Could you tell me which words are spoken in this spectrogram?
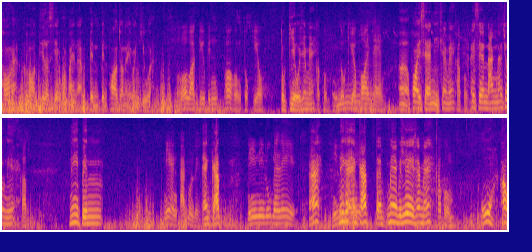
ท้องอะหลอดที่เราเสียบเข้าไปนะเป็นเป็นพ่อตัวไหนวากิวอะอ๋อวากิวเป็นพ่อของโตเกียวตัวเกียวใช่ไหม ครับผมโอ้ โตเกียวพ่อไอแซนเออพ่อไอแซนอีกใช่ไหมครับผมไอแซนดังนะช่วงนี้ครับ นี่เป็นนี่แองกัสหมดเลย แองกัสนี่นี่ลูกแม่เล่ฮะนี่ลูกนี่ก็แม่แองกัสแต่แม่เป็นเล่ใช่ไหมครับผม โอ้เอ้า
